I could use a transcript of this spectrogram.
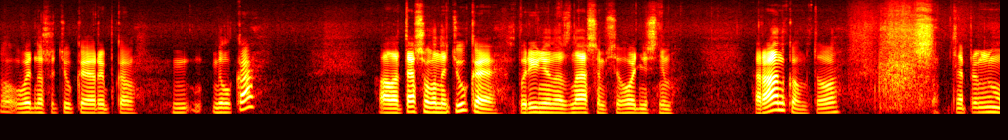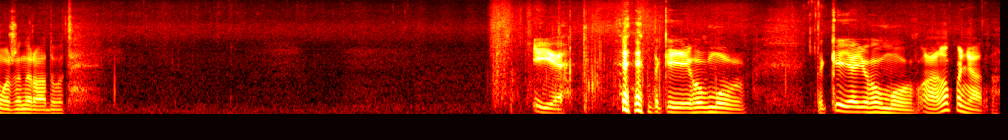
Ну, видно, що тюкає рибка мілка. Але те, що вона тюкає, порівняно з нашим сьогоднішнім ранком, то це прям не може не радувати. Є. Такий я його вмовив. Такий я його вмовив. А, ну понятно.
